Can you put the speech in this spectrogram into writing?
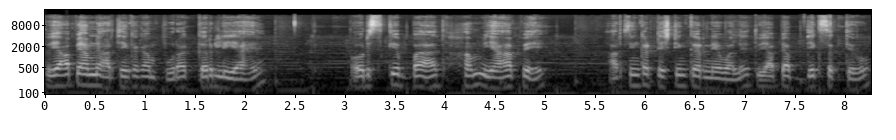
तो यहाँ पे हमने अर्थिंग का काम पूरा कर लिया है। और इसके बाद हम यहाँ पे अर्थिंग का टेस्टिंग करने वाले तो यहाँ पे आप देख सकते हो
